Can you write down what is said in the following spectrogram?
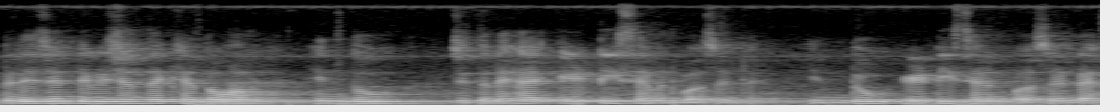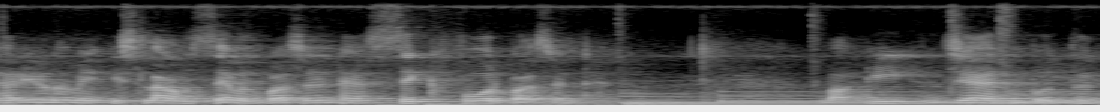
रिलीजन डिवीज़न देखें तो हम हिंदू जितने हैं 87 परसेंट है। हिंदू 87 परसेंट है, हरियाणा में, इस्लाम 7 परसेंट है, सिख 4 परसेंट है। बाकी जैन, बुद्ध,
